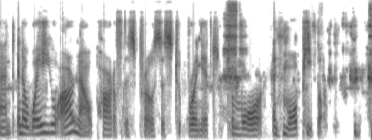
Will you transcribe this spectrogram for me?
And in a way, you are now part of this process to bring it to more and more people.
